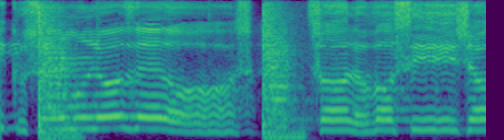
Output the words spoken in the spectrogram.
Y crucemos los dedos. Solo vos y yo.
